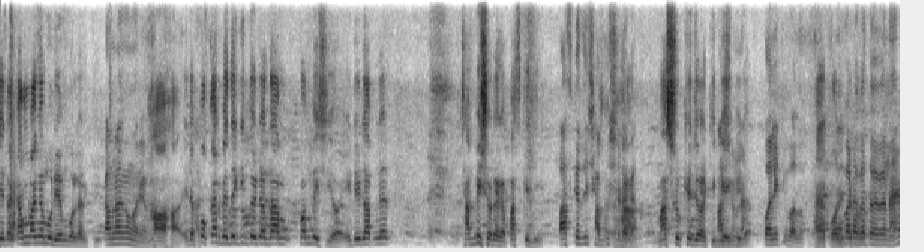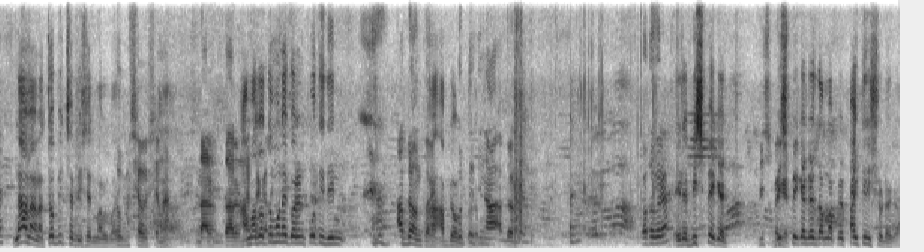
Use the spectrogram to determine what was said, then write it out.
যেটা কামরাঙ্গা মরিয়াম বলে আর কি। কামরাঙ্গা মরিয়াম। হ্যাঁ হ্যাঁ এটা পোকার বেদে কিন্তু এটার দাম কম বেশি হয়। এটা হলো আপনার ছাব্বিশশো টাকা পাঁচ কেজি। পাঁচ কেজি ছাব্বিশশো টাকা। মাশরুম খেজুর আর কি ভিআইপিটা কোয়ালিটি ভালো। হ্যাঁ, quality ভালো। হবে না? না না না চব্বিশ ছাব্বিশের মাল ভাই। চব্বিশ ছাব্বিশে না? দারুণ দারুণ আমাদের তো মনে করেন প্রতিদিন আপ ডাউন করে। হ্যাঁ, up করে। আপ ডাউন কত করে? এটা বিশ প্যাকেট। বিশ প্যাকেটের দাম আপনার পঁয়ত্রিশশো টাকা।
